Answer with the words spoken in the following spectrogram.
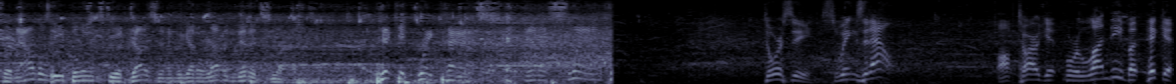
So now the lead balloons to a dozen, and we got 11 minutes left. Pickett, great pass, and a slam. Dorsey swings it out. Off target for Lundy, but Pickett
